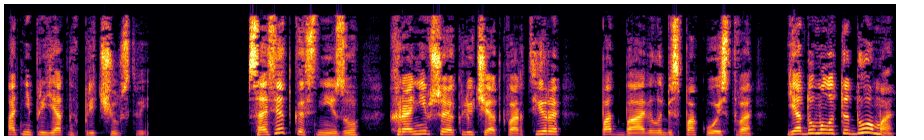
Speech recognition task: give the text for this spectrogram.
от неприятных предчувствий. Соседка снизу, хранившая ключи от квартиры, подбавила беспокойство. «Я думала, ты дома»,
